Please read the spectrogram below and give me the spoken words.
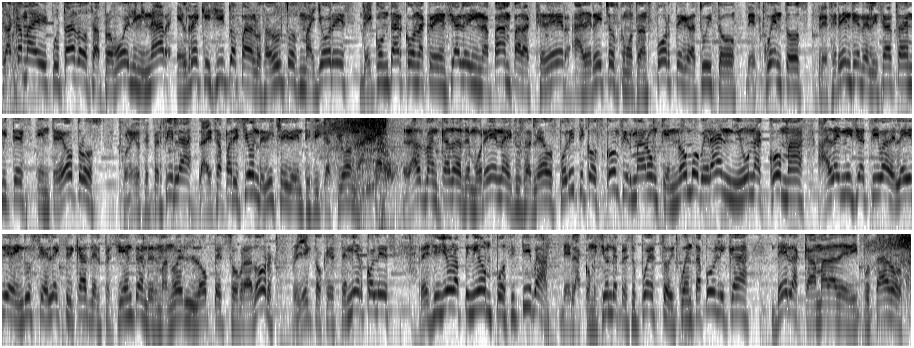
La Cámara de Diputados aprobó eliminar el requisito para los adultos mayores de contar con la credencial de INAPAM para acceder a derechos como transporte gratuito, descuentos, preferencia en realizar trámites, entre otros. Con ello se perfila la desaparición de dicha identificación. Las bancadas de Morena y sus aliados políticos confirmaron que no moverán ni una coma a la iniciativa de ley de la industria eléctrica del presidente Andrés Manuel López Obrador, proyecto que este miércoles recibió la opinión positiva de la Comisión de Presupuesto y Cuenta Pública de la Cámara de Diputados.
